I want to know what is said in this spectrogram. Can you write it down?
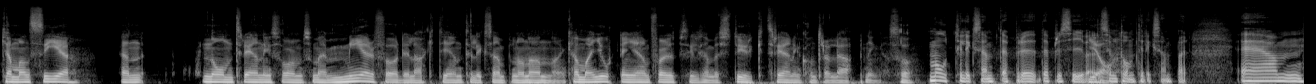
Kan man se en, någon träningsform som är mer fördelaktig än till exempel någon annan? Kan man gjort en jämförelse till exempel styrketräning kontra löpning? Så, mot till exempel depre, depressiva Ja. symptom till exempel. Ehm,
